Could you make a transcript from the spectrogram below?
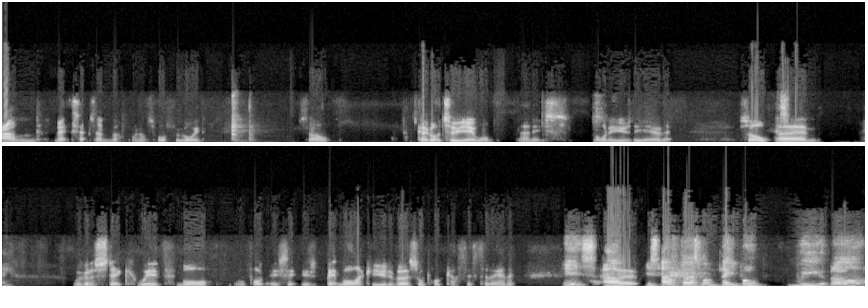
and next September when I'm supposed to go in. So I got a two year one, and it's I want to use the year of it. So um, we're going to stick with more. It's, it's, a bit more like a universal podcast this today, isn't it? It's our, uh, it's our first one, people. We are,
